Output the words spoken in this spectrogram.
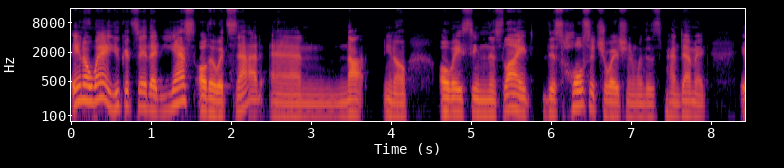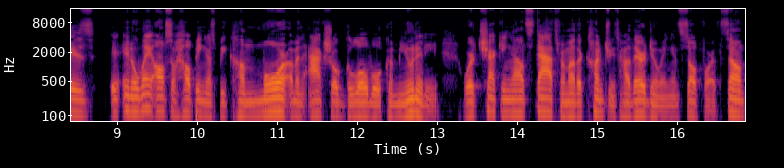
in a way, you could say that yes, although it's sad and not, you know, always seen in this light, this whole situation with this pandemic is in a way also helping us become more of an actual global community. We're checking out stats from other countries, how they're doing, and so forth. So,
